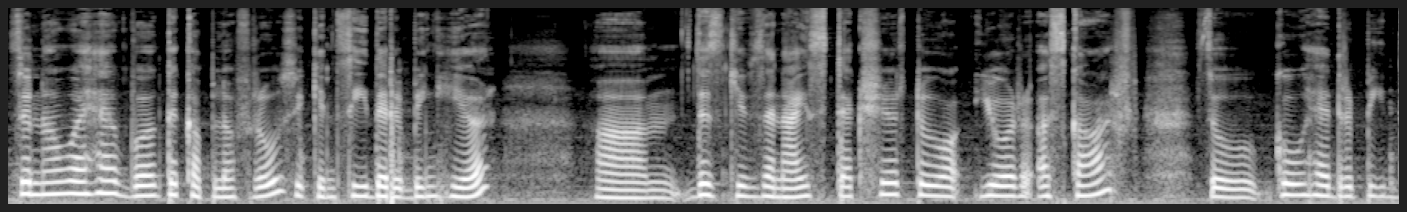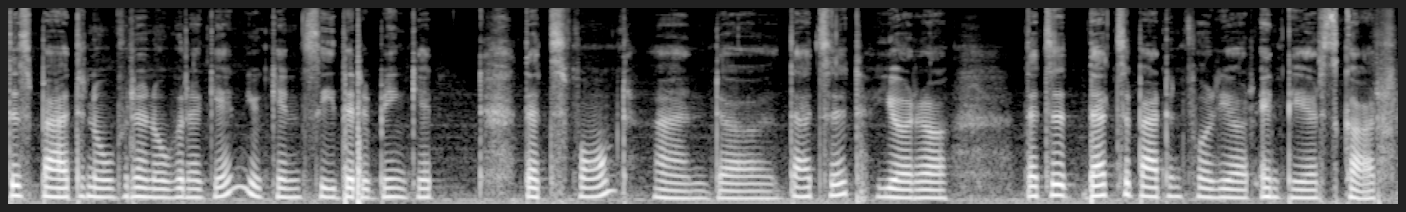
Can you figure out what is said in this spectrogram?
so now I have worked a couple of rows. You can see the ribbing here. Um, this gives a nice texture to your uh, scarf. So go ahead repeat this pattern over and over again. You can see the ribbing get that's formed and uh, that's it. Your uh, that's it. That's a pattern for your entire scarf.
